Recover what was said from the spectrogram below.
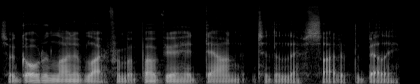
So a golden line of light from above your head down to the left side of the belly.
